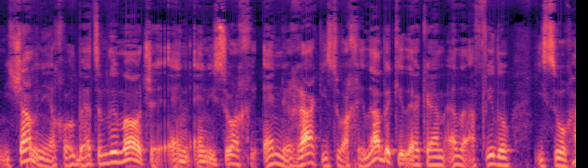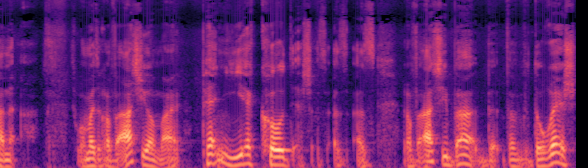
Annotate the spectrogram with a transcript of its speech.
משם אני יכול בעצם ללמוד שאין אין איסור, אין רק איסור אכילה בכלי הכרם, אלא אפילו איסור הנאה. זאת אומרת, רב אשי אמר, פן יהיה קודש. אז, אז, אז רב אשי בא ודורש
